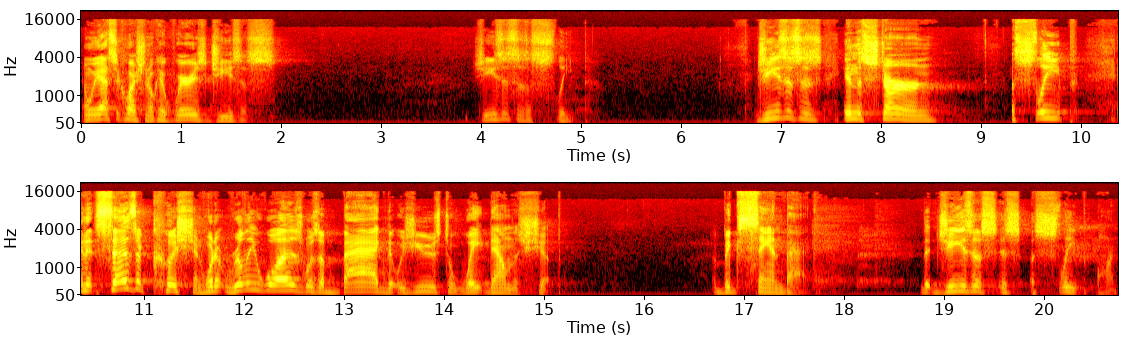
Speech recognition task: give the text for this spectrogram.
And we ask the question okay, where is Jesus? Jesus is asleep. Jesus is in the stern, asleep, and it says a cushion. What it really was was a bag that was used to weight down the ship, a big sandbag that Jesus is asleep on.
